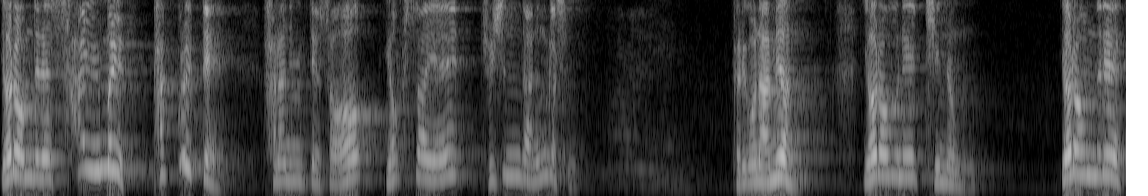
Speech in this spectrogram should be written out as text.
여러분들의 삶을 바꿀 때 하나님께서 역사에 주신다는 것입니다. 그리고 나면 여러분의 기능, 여러분들의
